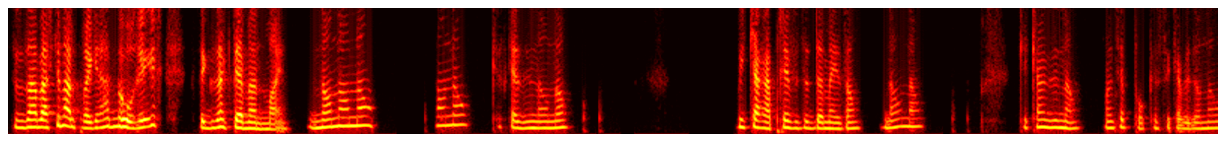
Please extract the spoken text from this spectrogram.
Si vous embarquez dans le programme Nourrir, c'est exactement de même. Non, non, non. Non, non. Qu'est-ce qu'elle dit? Non, non? Oui, car après visite de maison. Non, non. Quelqu'un dit non. On ne sait pas ce qu'elle veut dire non.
